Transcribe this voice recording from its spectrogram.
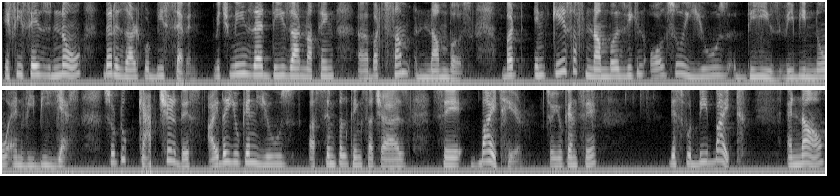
if he says no the result would be 7 which means that these are nothing uh, but some numbers. But in case of numbers we can also use these VB no and VB yes. So to capture this either you can use a simple thing such as say byte here. So you can say this would be byte. And now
